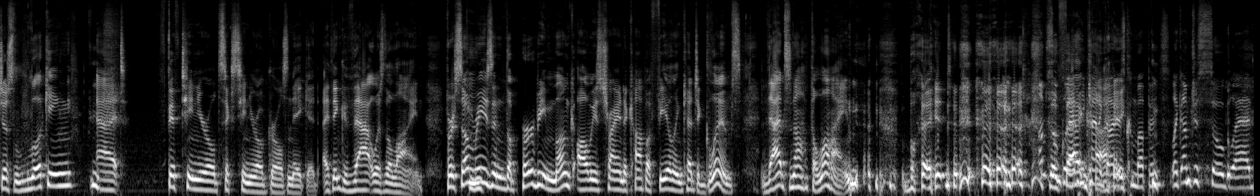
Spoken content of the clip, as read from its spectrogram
just looking at 15 year old, 16 year old girls naked? I think that was the line. For some hmm. reason, the pervy monk always trying to cop a feel and catch a glimpse. That's not the line. but I'm so glad he kind of got his comeuppance. Like I'm just so glad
